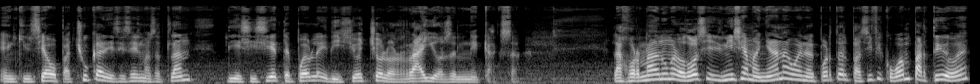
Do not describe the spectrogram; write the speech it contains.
en quinceavo Pachuca, 16 Mazatlán, 17 Puebla y 18 los Rayos del Necaxa. La jornada número 12 inicia mañana, o en el Puerto del Pacífico. Buen partido, ¿eh?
